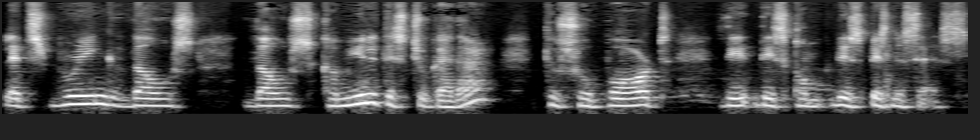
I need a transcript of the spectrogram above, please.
let's bring those those communities together to support the, these these businesses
